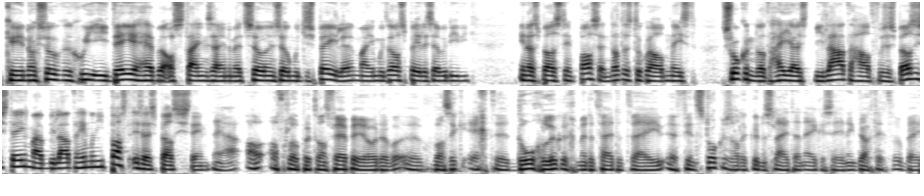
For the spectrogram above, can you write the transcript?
kun je nog zulke goede ideeën hebben als Stijn zijnde met zo en zo moet je spelen. Maar je moet wel spelers hebben die in dat spelsysteem passen. En dat is toch wel het meest schokkende dat hij juist Bilate haalt voor zijn spelsysteem. Maar Bilate helemaal niet past in zijn spelsysteem. Nou ja, afgelopen transferperiode eh, was ik echt eh, dolgelukkig met het feit dat wij uh, Vince Stokkers hadden kunnen slijten aan RKC. En ik dacht echt, bij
